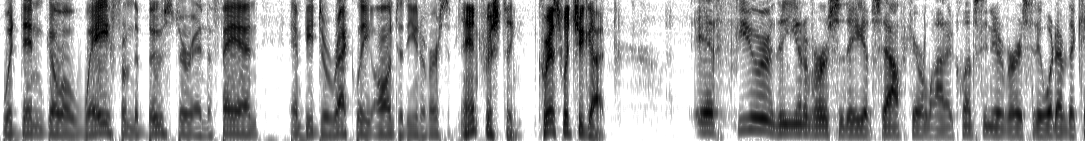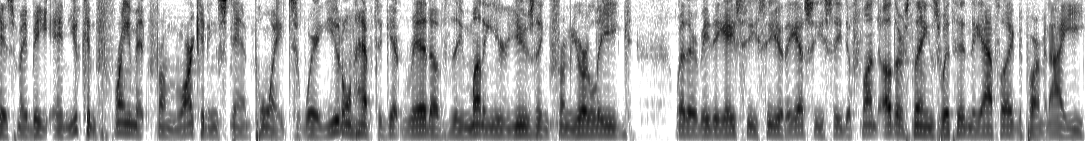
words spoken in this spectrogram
would then go away from the booster and the fan and be directly onto the university. Interesting. Chris, what you got? If you're the University of South Carolina, Clemson University, whatever the case may be, and you can frame it from a marketing standpoint where you don't have to get rid of the money you're using from your league, whether it be the ACC or the SEC, to fund other things within the athletic department, i.e.,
